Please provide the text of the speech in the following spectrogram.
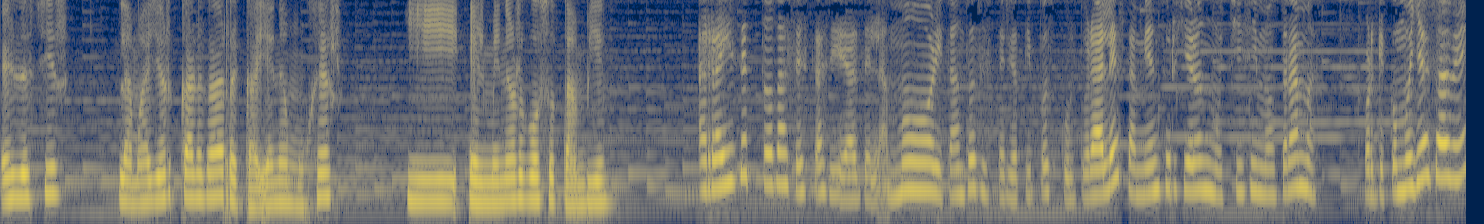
Es decir, la mayor carga recaía en la mujer, y el menor gozo también. A raíz de todas estas ideas del amor y tantos estereotipos culturales, también surgieron muchísimos dramas, porque como ya saben,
